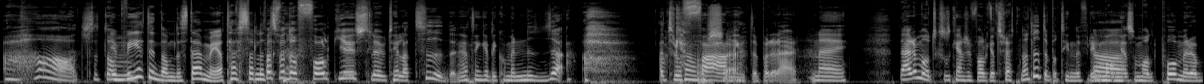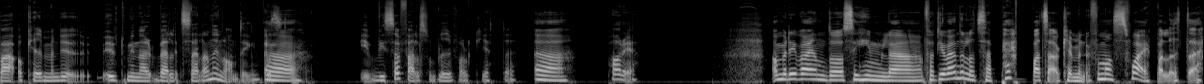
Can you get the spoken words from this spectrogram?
Aha, så de... Jag vet inte om det stämmer. Jag testade lite. Fast vadå, folk gör ju slut hela tiden. Jag tänker att det kommer nya. Jag tror kanske. fan inte på det där. Nej. Däremot så kanske folk har tröttnat lite på Tinder för det är Ja. många som hållit på med det och bara okej men det utmynnar väldigt sällan i någonting. Ja, I vissa fall så blir folk ja. jättepariga. ja men det var ändå så himla, för jag var ändå lite så här pepp att så här, okay, men nu får man swipa lite.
